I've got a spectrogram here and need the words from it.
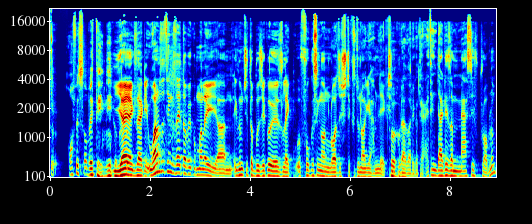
सो अफिस सबै त्यही नै yeah exactly one of the things चाहिँ तपाईँको मलाई एकदम चित्त बुझेको is like focusing on logistics जुन अघि हामीले एकछिन कुरा गरेको थियो. I think that is a massive problem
